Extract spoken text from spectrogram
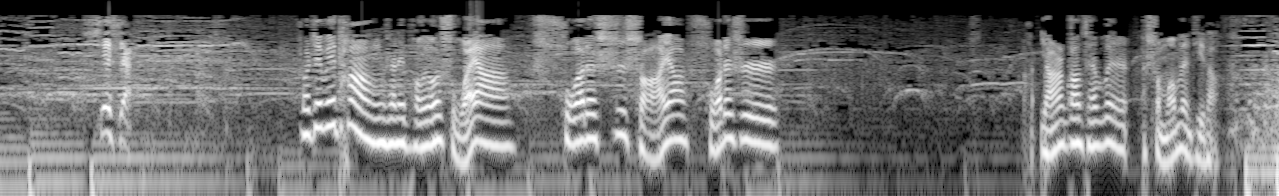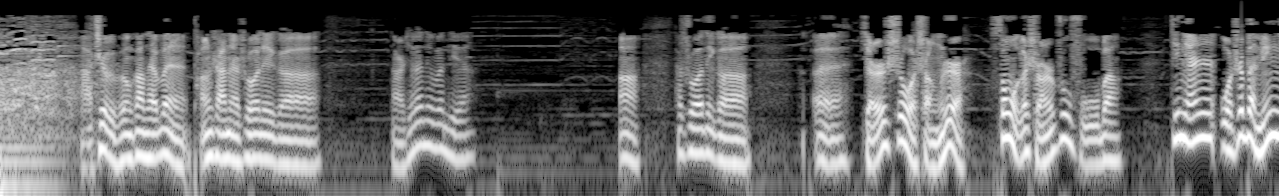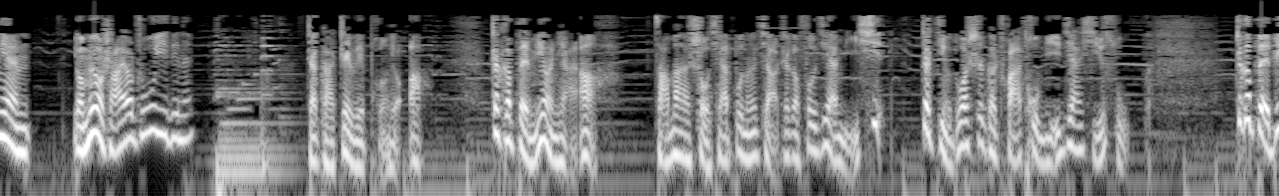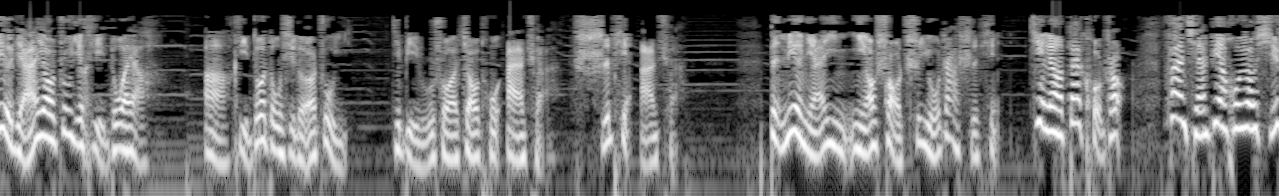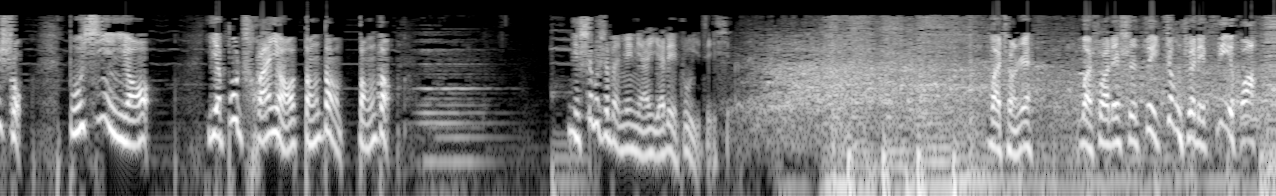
谢谢。说这位唐山的朋友说呀，说的是啥呀？说的是杨儿刚才问什么问题的？啊，这位朋友刚才问唐山呢，说那个哪儿去了？那问题啊，他说那个呃，今儿是我生日，送我个生日祝福吧。今年我是本命年。有没有啥要注意的呢？这个这位朋友啊，这个本命年啊，咱们首先不能讲这个封建迷信，这顶多是个传统民间习俗。这个本命年要注意很多呀，啊，很多东西都要注意。你比如说交通安全、食品安全。本命年你你要少吃油炸食品，尽量戴口罩，饭前便后要洗手，不信谣，也不传谣，等等等等。你是不是本命年也得注意这些？我承认，我说的是最正确的废话。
